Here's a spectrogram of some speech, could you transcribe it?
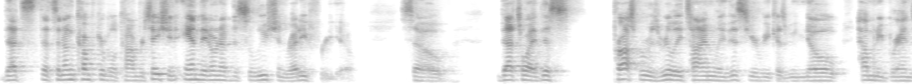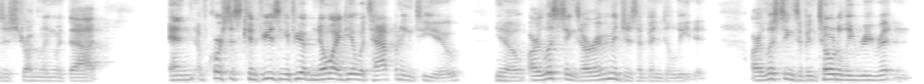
That's that's an uncomfortable conversation, and they don't have the solution ready for you. So that's why this Prosper was really timely this year because we know how many brands are struggling with that. And of course, it's confusing if you have no idea what's happening to you. You know, our listings, our images have been deleted. Our listings have been totally rewritten.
